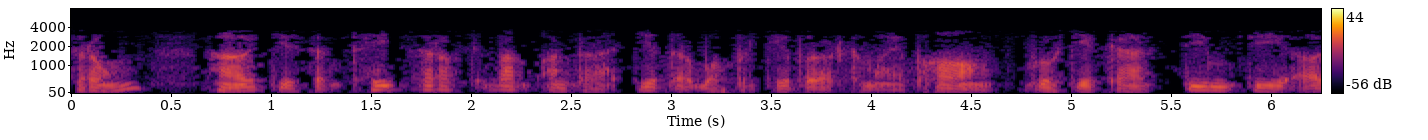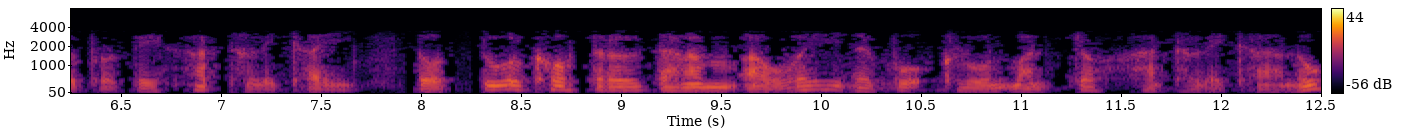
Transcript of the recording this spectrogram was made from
ស្រុងហើយជាសិទ្ធិស្របច្បាប់អន្តរជាតិរបស់ប្រជាពលរដ្ឋខ្មែរផងព្រោះជាការទាមទារឲ្យប្រទេសហត្ថលេខីទទួលខុសត្រូវតាមអ្វីដែលពួកខ្លួនបានចុះហត្ថលេខានោះ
